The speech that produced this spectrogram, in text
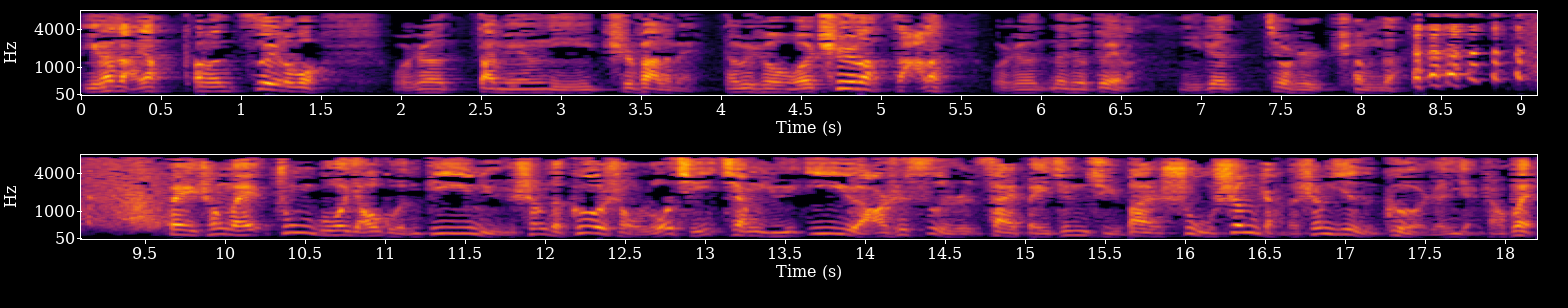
你看咋样？看完醉了不？”我说：“大明，你吃饭了没？”大明说：“我吃了，咋了？”我说：“那就对了，你这就是撑的。”被称为中国摇滚第一女声的歌手罗琦将于一月二十四日在北京举办《树生长的声音》个人演唱会。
